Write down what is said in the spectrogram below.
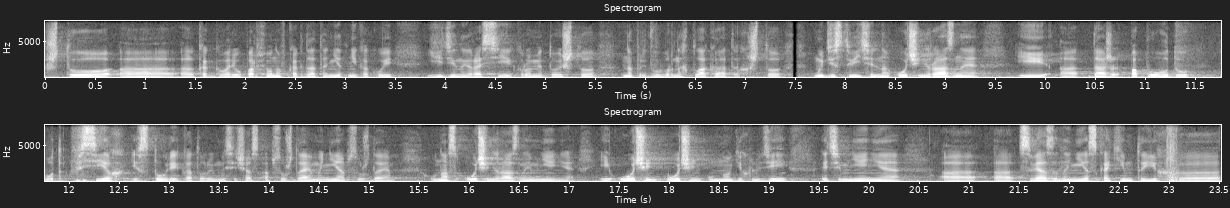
что, как говорил Парфенов, когда-то нет никакой единой России, кроме той, что на предвыборных плакатах, что мы действительно очень разные, и а, даже по поводу вот всех историй, которые мы сейчас обсуждаем и не обсуждаем, у нас очень разные мнения. И очень-очень у многих людей эти мнения а, а, связаны не с каким-то их э,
